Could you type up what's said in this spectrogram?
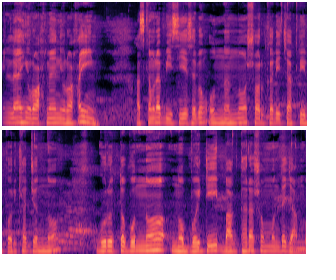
বিসমিল্লাহ রহমান রহিম আজকে আমরা বিসিএস এবং অন্যান্য সরকারি চাকরির পরীক্ষার জন্য গুরুত্বপূর্ণ নব্বইটি বাগধারা সম্বন্ধে জানব।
